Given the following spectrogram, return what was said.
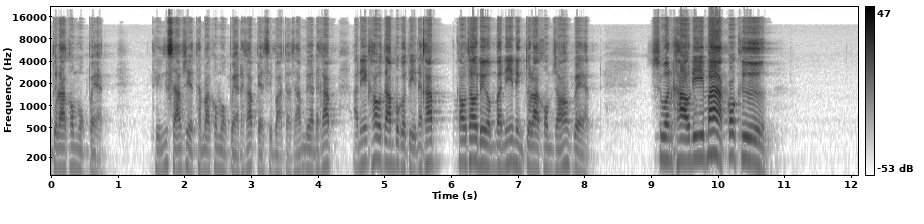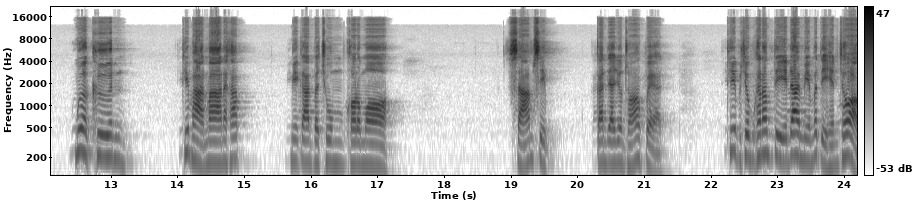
1 ตุลาคม 68 ถึง 31 ธันวาคม 68 นะครับ 80 บาทต่อ 3 เดือนนะครับ อันนี้เข้าตามปกตินะครับ เข้าเท่าเดิมวันนี้ 1 ตุลาคม268ส่วนข่าวดีมากก็คือ เมื่อคืนที่ผ่านมานะครับ มีการประชุมคอรมอ 30 กันยายน2568ที่ประชุมคณะมนตรีได้มีมติเห็นชอบ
